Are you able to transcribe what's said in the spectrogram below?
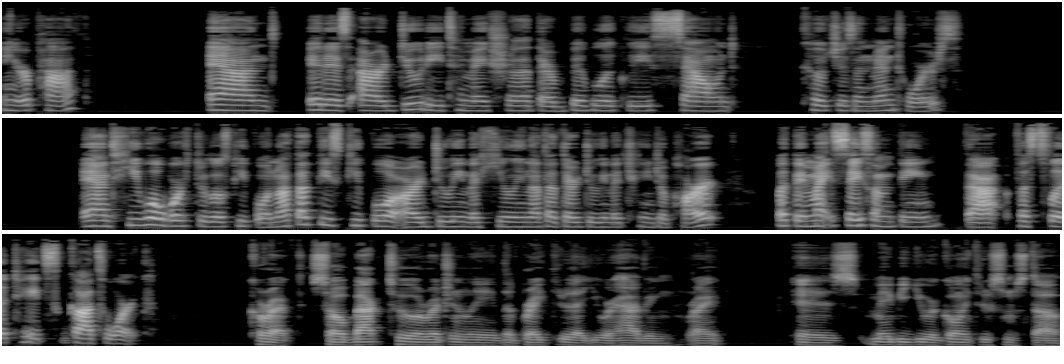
in your path, and it is our duty to make sure that they're biblically sound coaches and mentors. And he will work through those people. Not that these people are doing the healing, not that they're doing the change of heart, but they might say something that facilitates God's work. Correct. So back to originally the breakthrough that you were having, right? Is maybe you were going through some stuff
